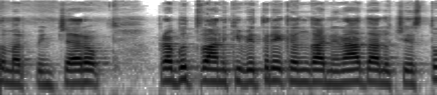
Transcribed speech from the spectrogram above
సమర్పించారు. ప్రభుత్వానికి వ్యతిరేకంగా నినాదాలు చేస్తూ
